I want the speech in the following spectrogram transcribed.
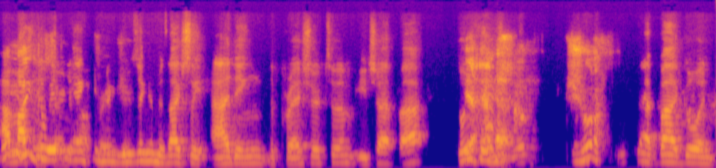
I'm Don't not you think the way the about Yankees are Frazier. using him is actually adding the pressure to him each at bat. Don't Yeah, you think absolutely. Sure. each at bat going,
